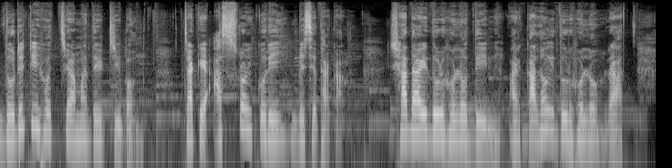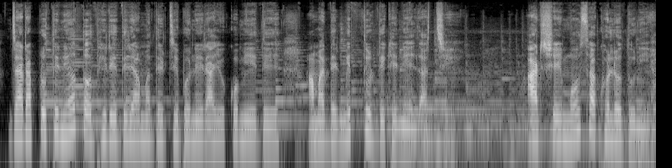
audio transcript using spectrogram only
দড়িটি হচ্ছে আমাদের জীবন, যাকে আশ্রয় করেই বেঁচে থাকা। সাদা ইঁদুর হলো দিন আর কালো ইঁদুর হলো রাত। যারা প্রতিনিয়ত ধীরে ধীরে আমাদের জীবনের আয়ু কমিয়ে দিয়ে আমাদের মৃত্যুর দিকে নিয়ে যাচ্ছে। আর সেই মৌসাক হলো দুনিয়া,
